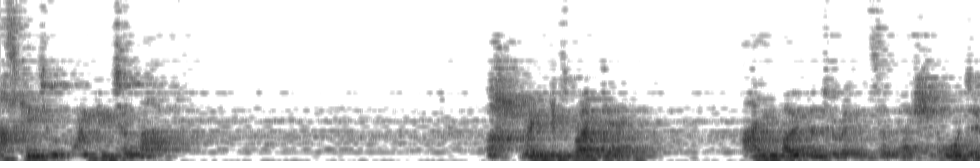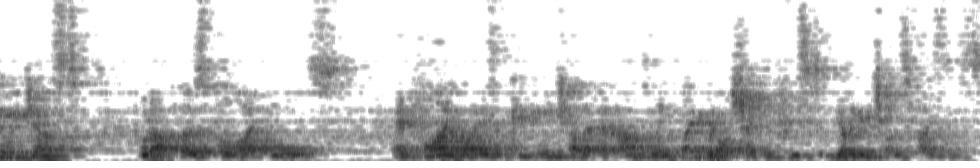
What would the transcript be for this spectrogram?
ask Him to equip you to love? Ah, when things break down, are you open to reconciliation? Or do we just put up those polite walls and find ways of keeping each other at arm's length? Maybe we're not shaking fists and yelling at each other's faces.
